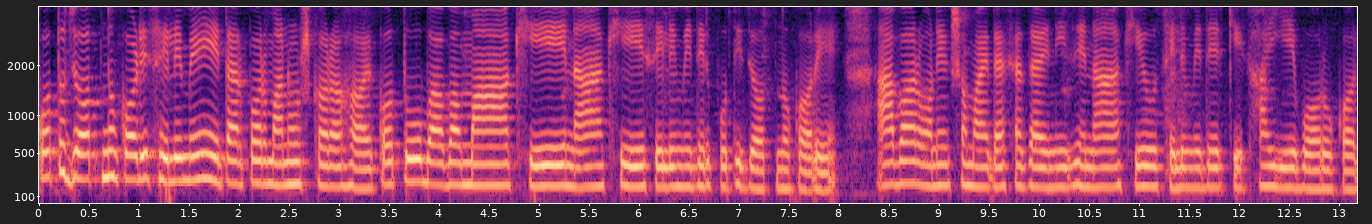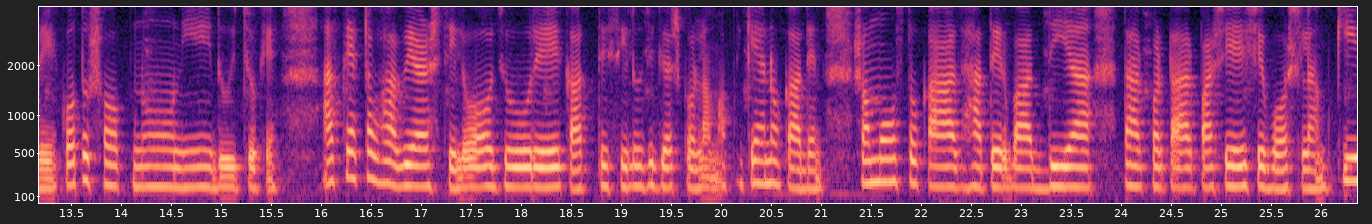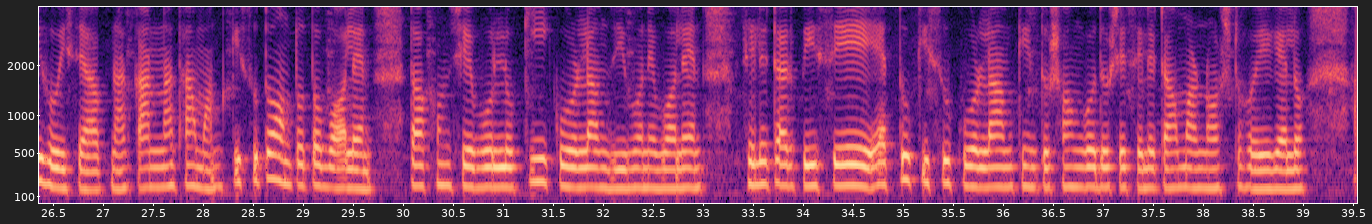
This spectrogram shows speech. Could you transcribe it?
কত যত্ন করে ছেলে মেয়ে, তারপর মানুষ করা হয়। কত বাবা মা খেয়ে না খেয়ে ছেলে মেয়েদের প্রতি যত্ন করে। আবার অনেক সময় দেখা যায় নিজে না খেয়েও ছেলে মেয়েদেরকে খাইয়ে বড় করে। কত স্বপ্ন নিয়ে দুই চোখে। আজকে একটা ভাবি আসছিল, অজোরে কাঁদতেছিল, জিজ্ঞাসা করলাম, আপনি কেন কাঁদেন? সমস্ত কাজ হাতের বাদ দিয়া তারপর তার পাশে এসে বসলাম। কি হয়েছে আপনার? কান্না থামান? কিছু তো অন্তত বলেন। তখন সে বলল, কি করলাম জীবনে বলেন? ছেলেটার পিছে এত কিছু করলাম, কিন্তু সঙ্গদোষে ছেলেটা আমার নষ্ট হয়ে গেল।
